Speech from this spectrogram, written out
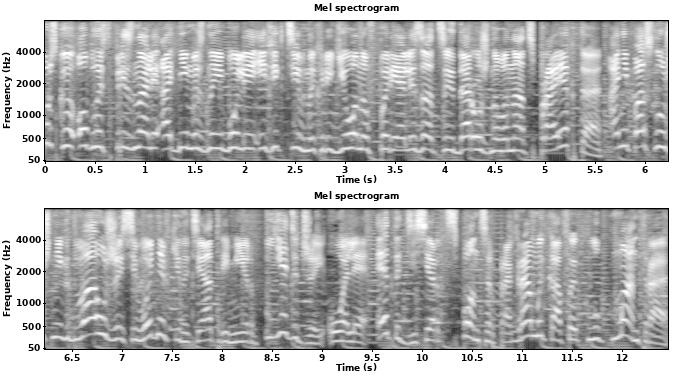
Оренбургскую область признали одним из наиболее эффективных регионов по реализации дорожного нацпроекта, а «Непослушник 2» уже сегодня в кинотеатре «Мир». Я диджей Оля. Это десерт, спонсор программы «Кафе-клуб Мантра».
